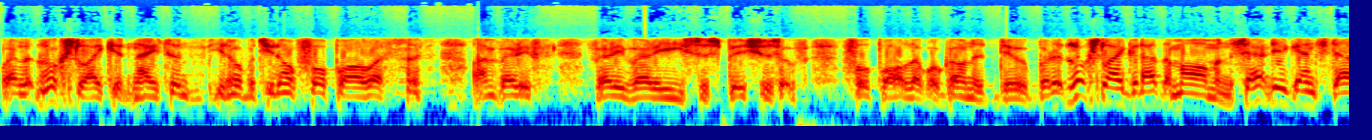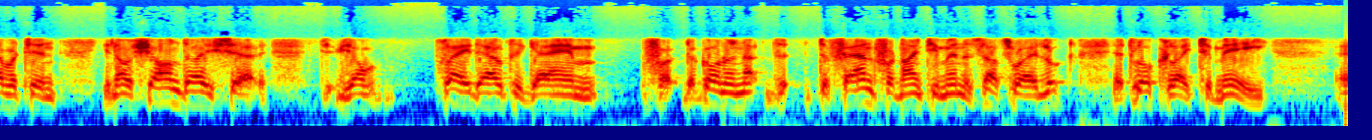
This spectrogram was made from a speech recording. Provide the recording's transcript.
Well, it looks like it, Nathan. You know, but you know, football. I'm very, very, very suspicious of football that we're going to do. But it looks like it at the moment. Certainly against Everton. You know, Sean Dyche, uh, you know, played out the game. For, they're going to defend for 90 minutes. That's what I look. It looked like to me. Uh,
